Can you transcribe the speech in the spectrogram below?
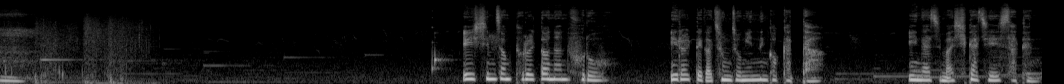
음. 일심정토를 떠난 후로 이럴 때가 종종 있는 것 같아. 이나즈마 시가지에서든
